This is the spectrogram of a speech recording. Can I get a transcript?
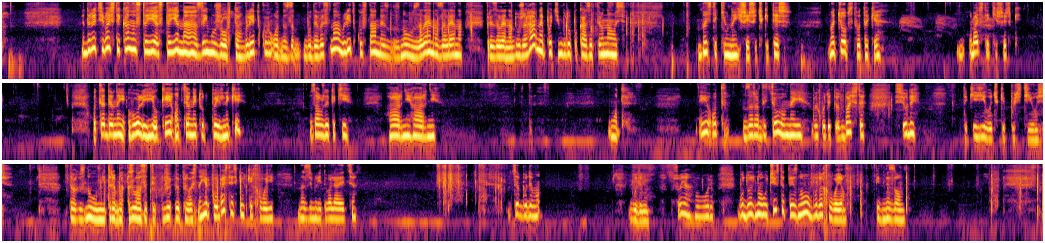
І, до речі, бачите, яка стає, стає на зиму жовта. Влітку от, буде весна, влітку стане знову зелена, зелена, призелена. Дуже гарна. Потім буду показувати. Вона ось. Бачите, які в неї шишечки теж. Мачобство таке. Бачите, які шишки. Оце де в неї голі гілки, оце в неї тут пильники. Завжди такі Гарні, гарні. От. І от заради цього в неї виходять, от бачите, всюди такі гілочки пусті ось. Так, знову мені треба злазити, Ви- випилась на гірку. Бачите, скільки хвої на землі валяється. Це будемо. Будемо. Що я говорю? Буду знову чистити і знову буде хвоя під низом.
